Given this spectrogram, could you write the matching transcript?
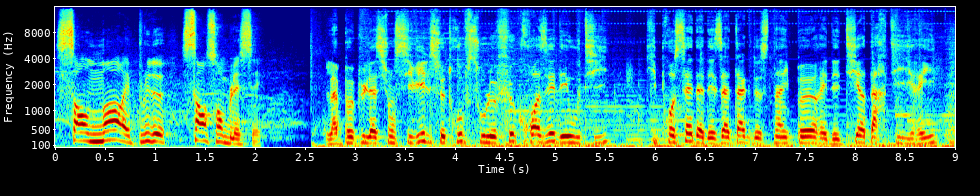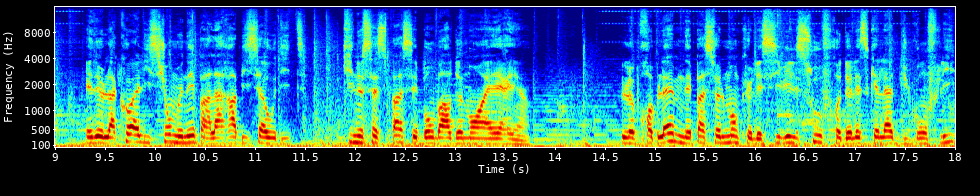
100 morts et plus de 500 blessés. La population civile se trouve sous le feu croisé des Houthis, qui procèdent à des attaques de snipers et des tirs d'artillerie, et de la coalition menée par l'Arabie saoudite, qui ne cesse pas ses bombardements aériens. Le problème n'est pas seulement que les civils souffrent de l'escalade du conflit,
